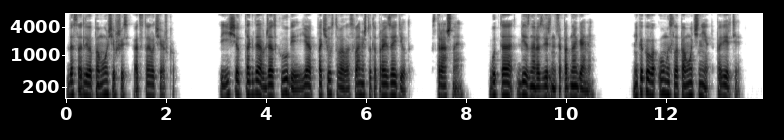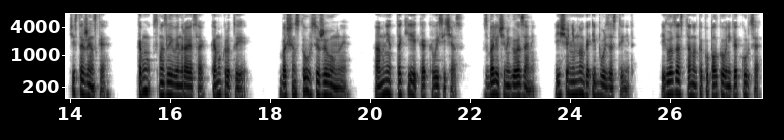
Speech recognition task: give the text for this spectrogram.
Досадливо поморщившись, отставил чашку. Еще тогда в джаз-клубе я почувствовала, с вами что-то произойдет. Страшное. Будто бездна развернется под ногами. Никакого умысла помочь нет, поверьте. Чисто женское. Кому смазливые нравятся, кому крутые. Большинству все же умные. А мне такие, как вы сейчас. С болючими глазами. Еще немного и боль застынет. И глаза станут, как у полковника Курца,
